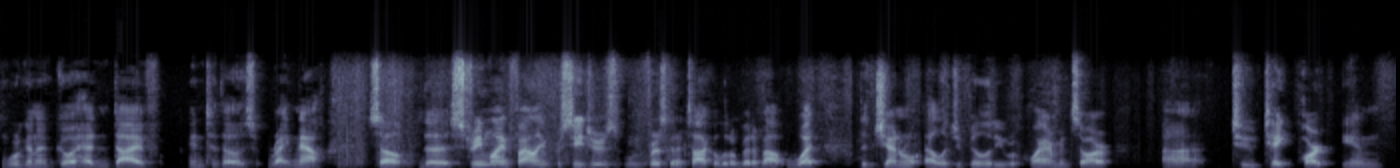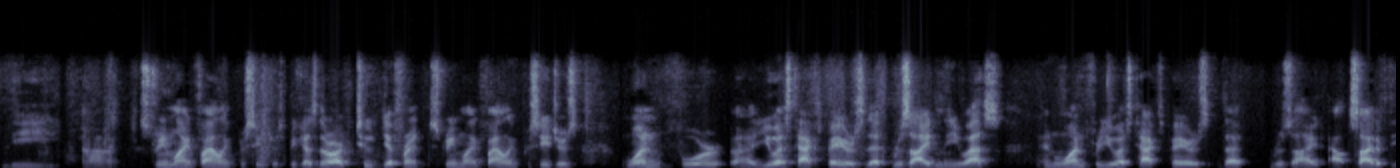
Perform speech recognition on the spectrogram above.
we're going to go ahead and dive into those right now. So the streamlined filing procedures, we're first going to talk a little bit about what the general eligibility requirements are uh, to take part in the uh, streamlined filing procedures because there are two different streamlined filing procedures one for uh, US taxpayers that reside in the US and one for US taxpayers that reside outside of the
